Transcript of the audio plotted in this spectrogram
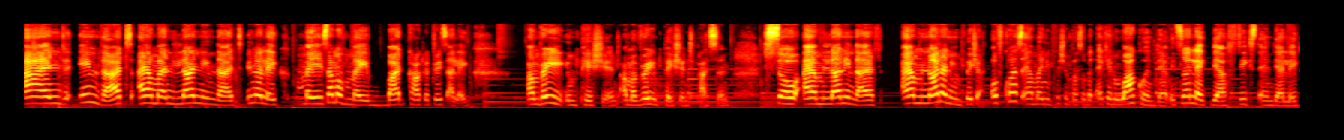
And in that, I am learning that, you know, like my some of my bad character traits are like I'm very impatient. I'm a very impatient person. So I am learning that I am not an impatient. Of course, I am an impatient person, but I can work on them. It's not like they are fixed and they're like,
